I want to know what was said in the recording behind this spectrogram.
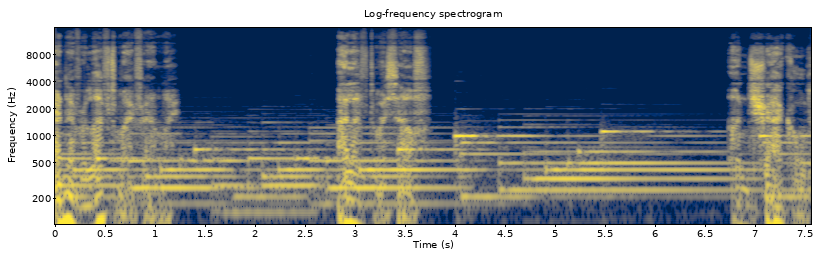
I never left my family. I left myself. Unshackled,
